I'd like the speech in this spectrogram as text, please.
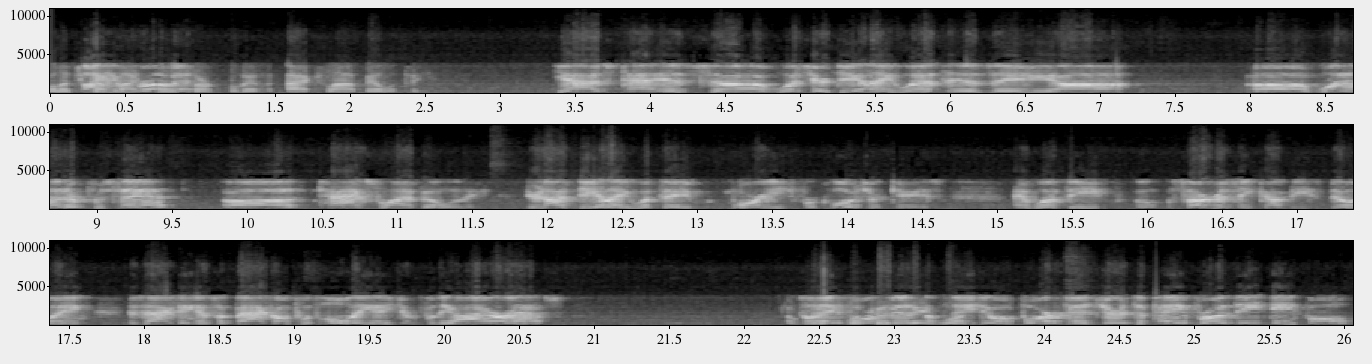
Well, let's come back full it. circle then, the tax liability. Yeah, it's, ta- it's uh, what you're dealing with is a uh, uh, 100% uh, tax liability. You're not dealing with a mortgage foreclosure case. And what the servicing company is doing is acting as a backup withholding agent for the IRS. Okay. So they well, forfeit, we- the, they do a forfeiture to pay for the default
